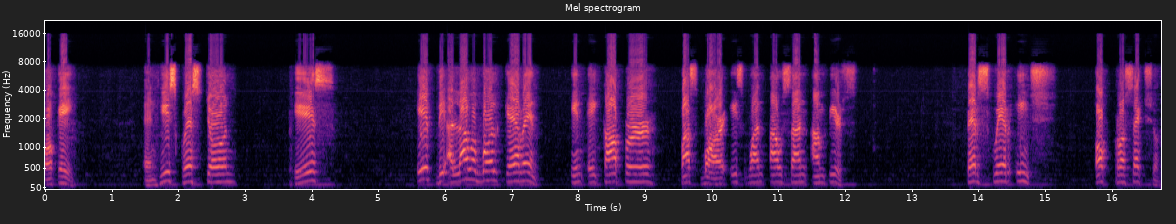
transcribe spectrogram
Okay. And his question is if the allowable current in a copper bus bar is 1,000 amperes per square inch of cross-section,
